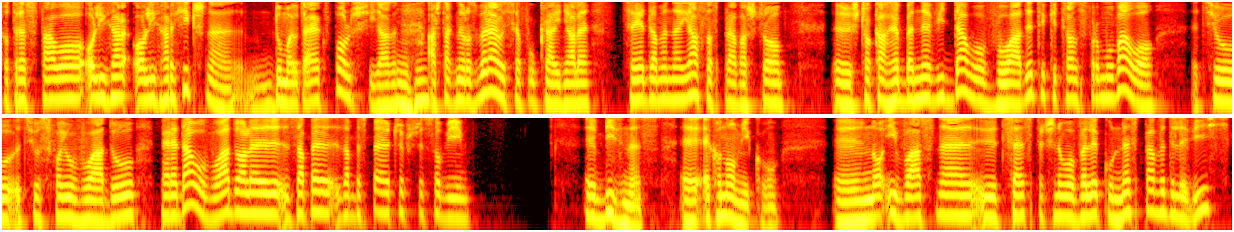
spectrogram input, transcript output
które stało oligar oligarchiczne. Думаю, tak jak w Polsce. Ja mhm. aż tak nie rozbierałem się w Ukrainie, ale co jest dla mnie jasna sprawa, że, że KGB nie widało władzy, tylko transformowało цю, цю свою владу, передало владу, але забезпечивши собі бізнес, економіку. No i własne це спричинило велику несправедливість.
